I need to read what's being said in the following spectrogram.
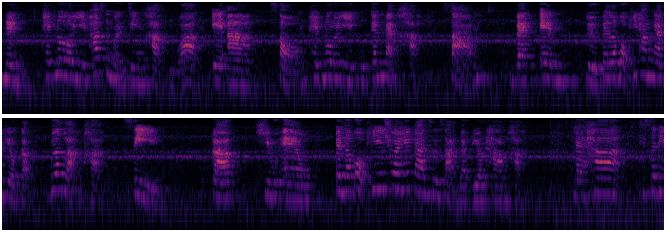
1. เทคโนโลยีภาพเสมือนจริงค่ะ หรือว่า AR 2. เทคโนโลยี Google Map ค่ะ 3. Back End หรือเป็นระบบที่ทำงานเกี่ยวกับเบื้องหลังค่ะ 4. Graph QL เป็นระบบที่ช่วยให้การสื่อสารแบบเรียลไทม์ค่ะ และ 5. ทฤษฎี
